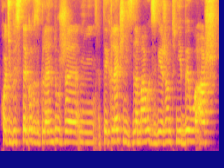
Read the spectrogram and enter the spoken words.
choćby z tego względu, że mm, tych lecznic dla małych zwierząt nie było aż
